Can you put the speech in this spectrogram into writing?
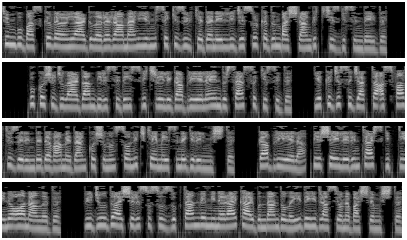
Tüm bu baskı ve önyargılara rağmen 28 ülkeden 50 cesur kadın başlangıç çizgisindeydi. Bu koşuculardan birisi de İsviçreli Gabriele Andersen Skis idi. Yakıcı sıcakta asfalt üzerinde devam eden koşunun son 3 km'sine girilmişti. Gabriela, bir şeylerin ters gittiğini o an anladı. Vücudu aşırı susuzluktan ve mineral kaybından dolayı dehidrasyona başlamıştı.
